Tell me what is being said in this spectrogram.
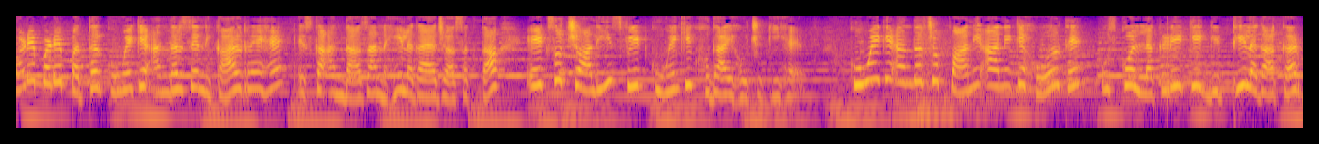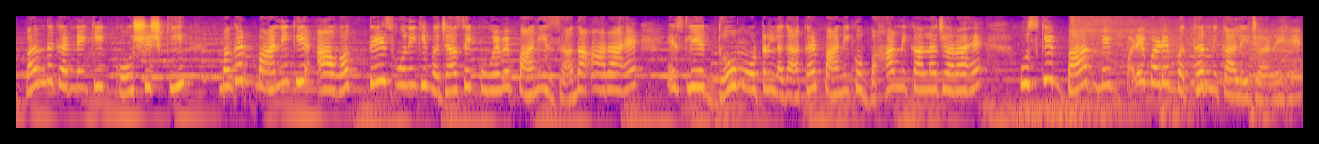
बड़े बड़े पत्थर कुएँ के अंदर से निकाल रहे हैं। इसका अंदाज़ा नहीं लगाया जा सकता। 140 फीट कुएँ की खुदाई हो चुकी है। कुएँ के अंदर जो पानी आने के होल थे, उसको लकड़ी की गिट्टी लगाकर बंद करने की कोशिश की मगर पानी की आवक तेज होने की वजह से कुएँ में पानी ज़्यादा आ रहा है, इसलिए दो मोटर लगाकर पानी को बाहर निकाला जा रहा है। उसके बाद में बड़े बड़े पत्थर निकाले जा रहे हैं।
